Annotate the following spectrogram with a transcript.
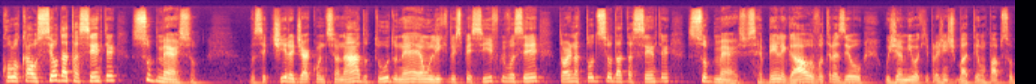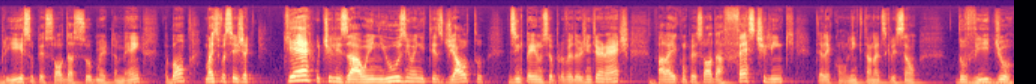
colocar o seu data center submerso. Você tira de ar-condicionado tudo, né? É um líquido específico e você torna todo o seu data center submerso. Isso é bem legal. Eu vou trazer o, o Jamil aqui para a gente bater um papo sobre isso, o pessoal da Submer também, tá bom? Mas se você já quer utilizar o NUs e o NTs de alto desempenho no seu provedor de internet, fala aí com o pessoal da Fastlink Telecom. O link está na descrição do vídeo.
